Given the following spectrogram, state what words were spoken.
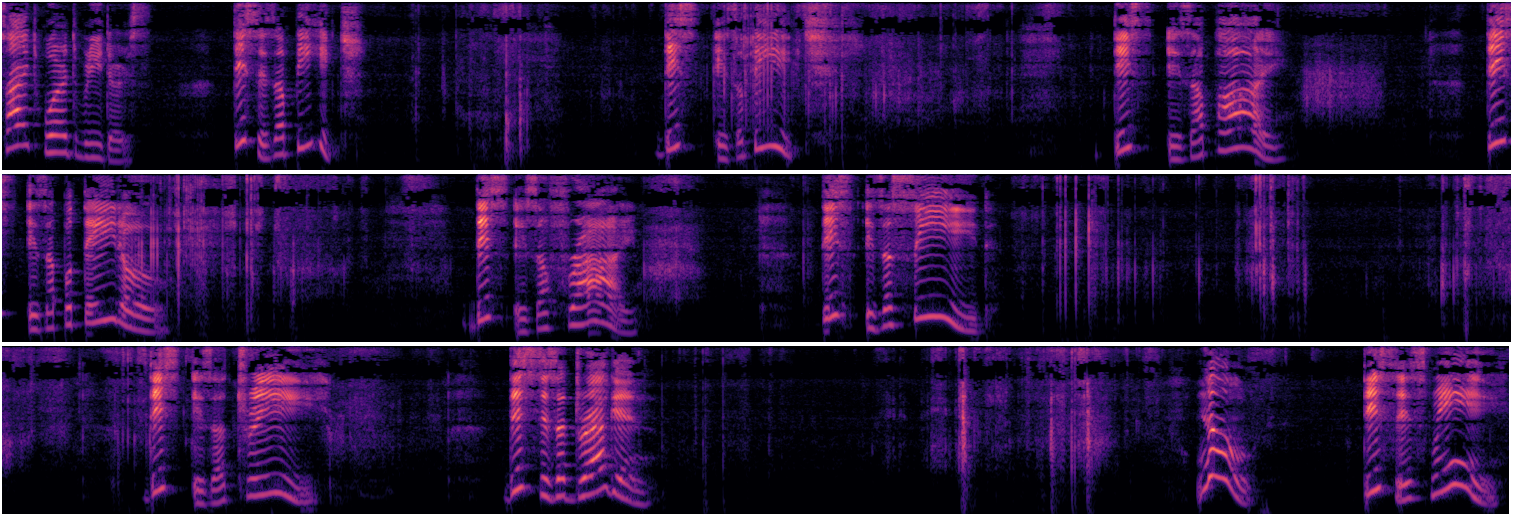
Sight word readers. This is a beach. This is a beach. This is a pie. This is a potato. This is a fry. This is a seed. This is a tree. This is a dragon. No, this is me.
